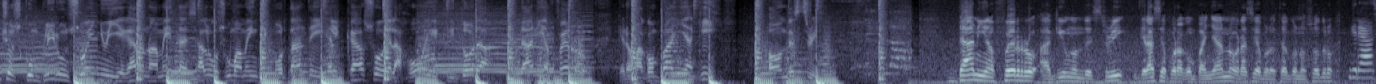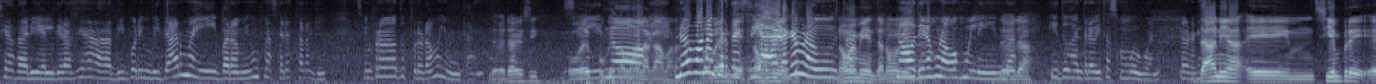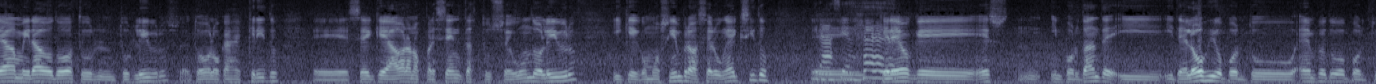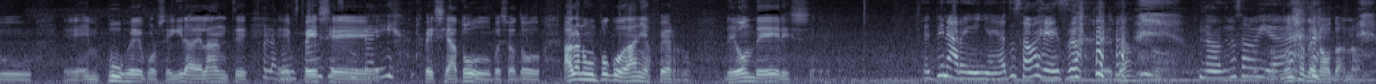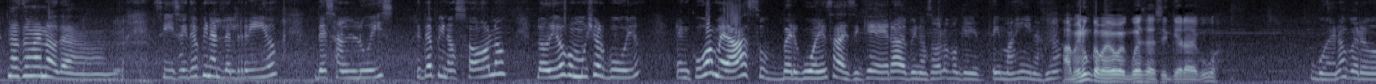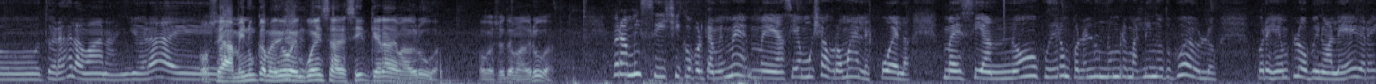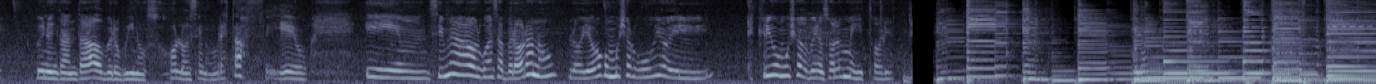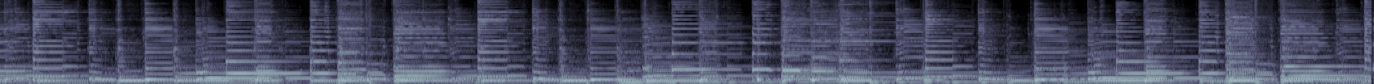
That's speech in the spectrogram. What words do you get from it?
muchos cumplir un sueño y llegar a una meta es algo sumamente importante y es el caso de la joven escritora Dania Ferro, que nos acompaña aquí, on the street. Dania Ferro, aquí en On The Street, gracias por acompañarnos, gracias por estar con nosotros. Gracias, Dariel, gracias a ti por invitarme y para mí es un placer estar aquí. Siempre veo tus programas y me encanta. ¿De verdad que sí? ¿O Sí, es porque no, estamos en la cámara? No es buena me cortesía, me verdad que me gusta. No me mientas, no me No, mientas. tienes una voz muy linda. De verdad. Y tus entrevistas son muy buenas. Dania, eh, siempre he admirado todos tus, tus libros, eh, todo lo que has escrito. Eh, sé que ahora nos presentas tu segundo libro y que como siempre va a ser un éxito. Eh, Gracias. creo que es importante y, y te elogio por tu ímpetu, por tu eh, empuje, por seguir adelante, eh, pese, pese a todo, pese a todo. Háblanos un poco, Dania Ferro, de dónde eres, eh, Soy pinareña, ya tú sabes eso. ¿de ¿verdad? No, tú no No, sabías. no, no se te nota, no. No se me nota. Sí, soy de Pinal del Río, de San Luis, soy de Pino Solo, lo digo con mucho orgullo. En Cuba me su vergüenza decir que era de Pino Solo porque te imaginas, ¿no? A mí nunca me dio vergüenza decir que era de Cuba. Bueno, pero tú eras de La Habana, yo era de... O sea, a mí nunca me dio vergüenza decir que era de madruga, porque soy de madruga. Pero a mí sí, chico, porque a mí me, me hacían muchas bromas en la escuela. Me decían, no, pudieron ponerle un nombre más lindo a tu pueblo. Por ejemplo, Pino Alegre, Pino Encantado, pero Pino Solo, ese nombre está feo. Y mm, sí me da vergüenza, pero ahora no, lo llevo con mucho orgullo y escribo mucho de Pino Solo en mis historias.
